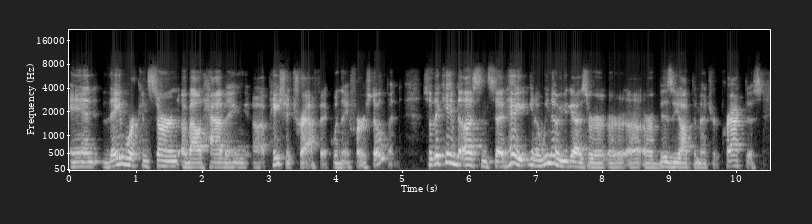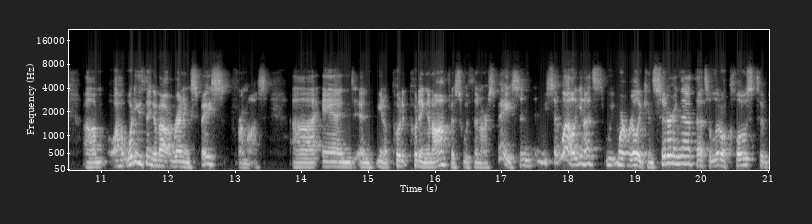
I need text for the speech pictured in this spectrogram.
and they were concerned about having uh, patient traffic when they first opened. So they came to us and said, "Hey, you know, we know you guys are are, uh, are a busy optometric practice. Um, what do you think about renting space from us?" Uh, and and you know put putting an office within our space and, and we said well you know we weren't really considering that that's a little close to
